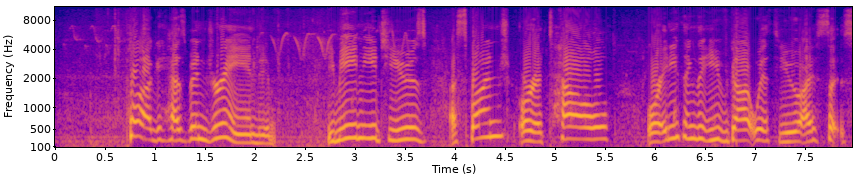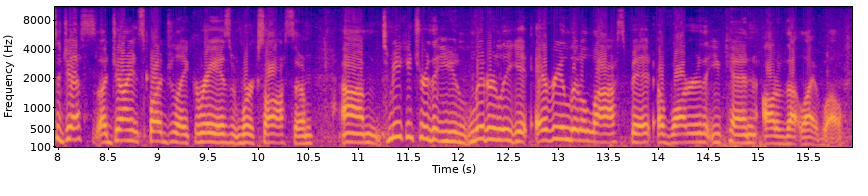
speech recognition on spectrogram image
plug has been drained, you may need to use a sponge or a towel or anything that you've got with you. I su suggest a giant sponge like Ray's works awesome um, to making sure that you literally get every little last bit of water that you can out of that live well.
